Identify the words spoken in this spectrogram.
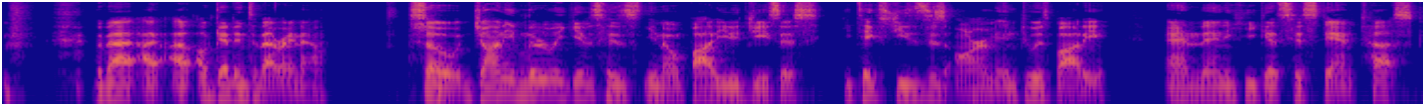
but that I I'll get into that right now. So Johnny literally gives his you know body to Jesus. He takes Jesus' arm into his body, and then he gets his stand Tusk,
